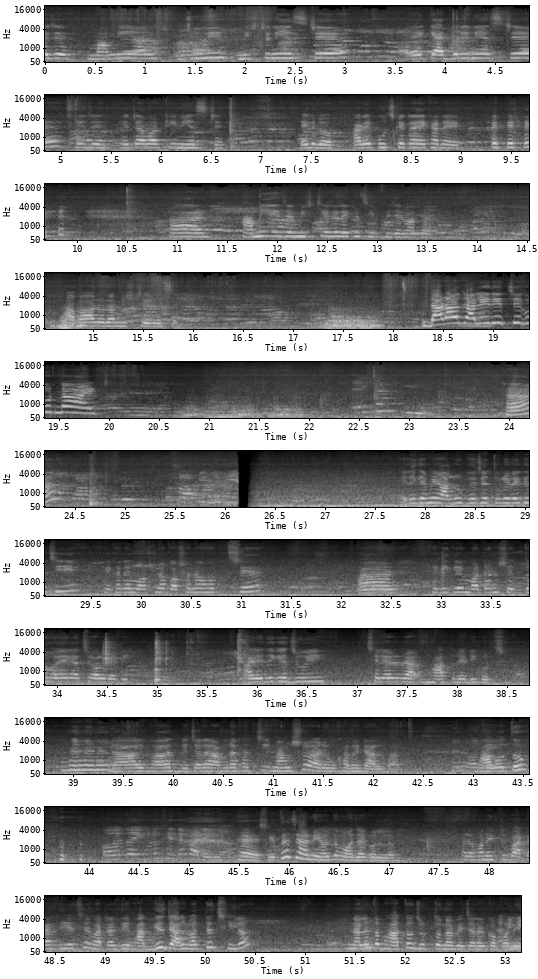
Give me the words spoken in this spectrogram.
এই যে মামি আর জুই মিষ্টি নিয়ে এসছে, এই ক্যাডবেরি নিয়ে এসছে, এই যে এটা আবার কি নিয়ে এসছে? এগুলো, আর এই পুচকেটা এখানে। আর আমি এই যে মিষ্টি এনে রেখেছি ফ্রিজের মাথায়। আবার ওরা মিষ্টি এনেছে। দাঁড়াও, জ্বালিয়ে দিচ্ছি গুড নাইট হ্যাঁ? এদিকে আমি আলু ভেজে তুলে রেখেছি। এখানে মশলা কষানো হচ্ছে। আর এদিকে মাটন সেদ্ধ হয়ে গেছে অলরেডি আর এদিকে জুই ছেলের ভাত রেডি করছে। ডাল ভাত বেচারা আমরা খাচ্ছি মাংস আর ও খাবে ডাল ভাত। ভাবো তো। তো হ্যাঁ সে তো জানি আমি তো মজা করলাম। আর ওখানে একটু বাটার দিয়েছে বাটার দিয়ে ভাগ্যিস ডাল ভাতটা ছিল। নালে তো ভাতও জুটতো না বেচারার কপালে।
